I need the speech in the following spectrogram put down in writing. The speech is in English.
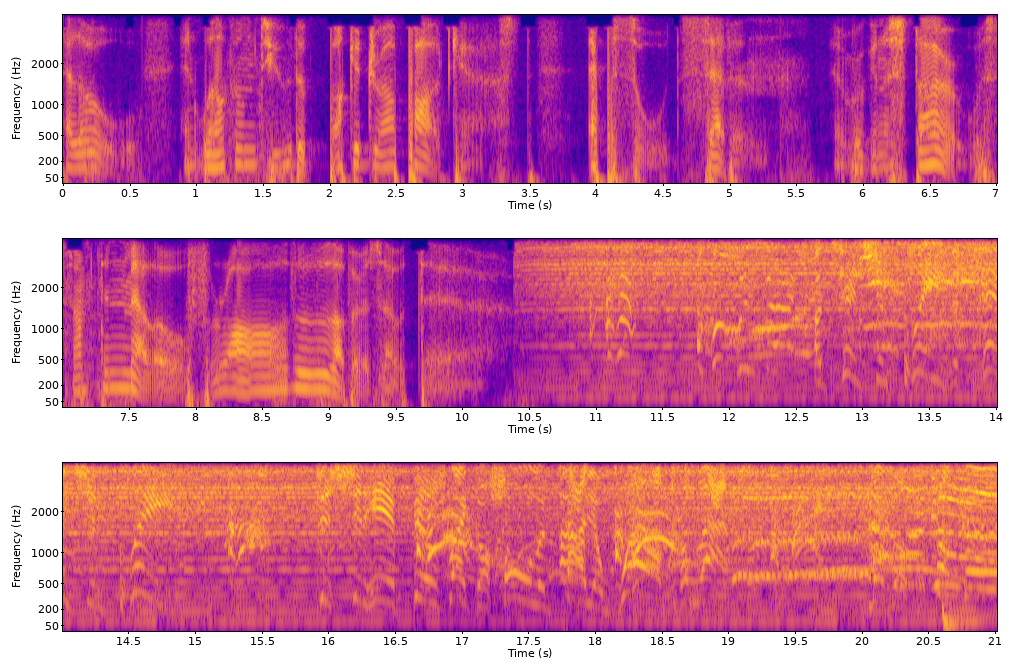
Hello, and welcome to the Bucket Drop Podcast, Episode 7. And we're gonna start with something mellow for all the lovers out there. Attention, please, attention, please. This shit here feels like a whole entire world collapse. Motherfucker.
